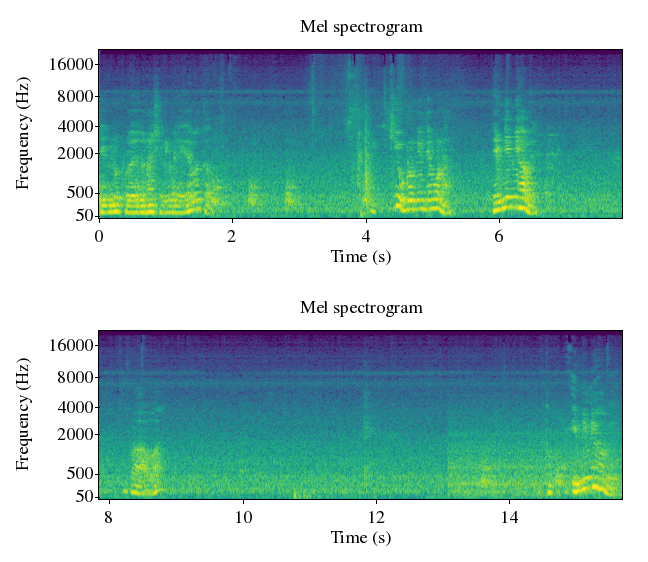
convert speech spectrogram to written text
যেগুলো প্রয়োজন হয় সেগুলো নিয়ে যাব তো? কি, ওগুলো নিয়ে নেব না? এমনি এমনি হবে? বাবা। তো এমনি এমনি হবে?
